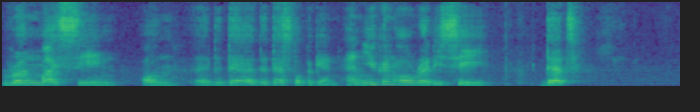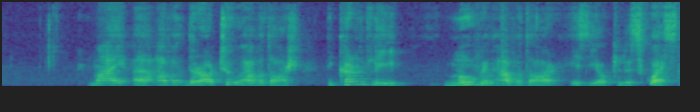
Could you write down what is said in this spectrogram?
run my scene on uh, the, de the desktop again. And you can already see that my uh, there are two avatars. The currently moving avatar is the Oculus Quest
